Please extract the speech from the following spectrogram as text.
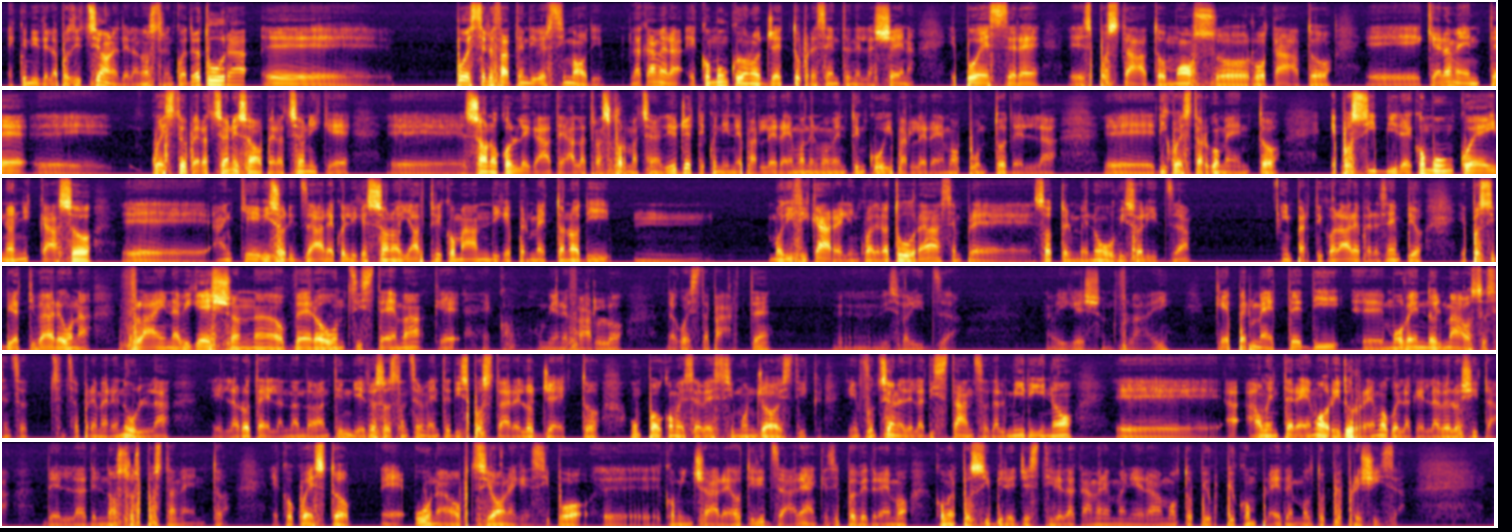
e quindi della posizione della nostra inquadratura eh, può essere fatta in diversi modi. La camera è comunque un oggetto presente nella scena e può essere eh, spostato, mosso, ruotato. Eh, chiaramente eh, queste operazioni sono operazioni che eh, sono collegate alla trasformazione di oggetti, quindi ne parleremo nel momento in cui parleremo appunto della, eh, di questo argomento è possibile comunque in ogni caso eh, anche visualizzare quelli che sono gli altri comandi che permettono di modificare l'inquadratura sempre sotto il menu visualizza. In particolare per esempio è possibile attivare una fly navigation ovvero un sistema che ecco conviene farlo da questa parte eh, visualizza navigation fly che permette di, eh, muovendo il mouse senza, senza premere nulla, e la rotella andando avanti e indietro sostanzialmente di spostare l'oggetto un po' come se avessimo un joystick in funzione della distanza dal mirino eh, aumenteremo o ridurremo quella che è la velocità del, del nostro spostamento ecco questo è una opzione che si può eh, cominciare a utilizzare anche se poi vedremo come è possibile gestire la camera in maniera molto più, più completa e molto più precisa.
